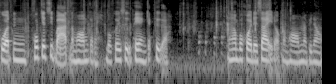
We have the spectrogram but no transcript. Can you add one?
ขวดหนึ่งหกเจ็ดสิบบาทน้ำหอมก็ได้บ่เคยซื้อแพงจักเถื่อนะครับบ่ค่อยได้ใส่ดอกน้ำหอมนะพี่น้อง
